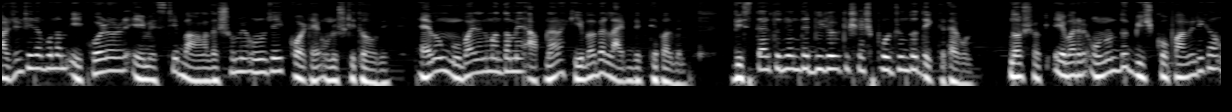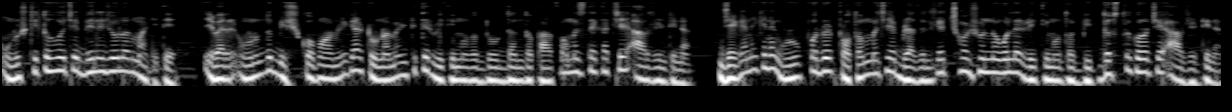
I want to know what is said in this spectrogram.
আর্জেন্টিনা বনাম ইকুয়াডরের এই ম্যাচটি বাংলাদেশ সময় অনুযায়ী কয়টায় অনুষ্ঠিত হবে এবং মোবাইলের মাধ্যমে আপনারা কীভাবে লাইভ দেখতে পারবেন? বিস্তারিত জানতে ভিডিওটি শেষ পর্যন্ত দেখতে থাকুন। দর্শক, এবারের অনূর্ধ্ব বিশ কোপা আমেরিকা অনুষ্ঠিত হয়েছে ভেনেজুয়েলার মাটিতে। এবারের অনূর্ধ্ব বিশ কোপা আমেরিকার টুর্নামেন্টটিতে রীতিমতো দুর্দান্ত পারফরমেন্স দেখাচ্ছে আর্জেন্টিনা, যেখানে কিনা গ্রুপ পর্বের প্রথম ম্যাচে ব্রাজিলকে ছয় শূন্য গোলে রীতিমতো বিধ্বস্ত করেছে আর্জেন্টিনা।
